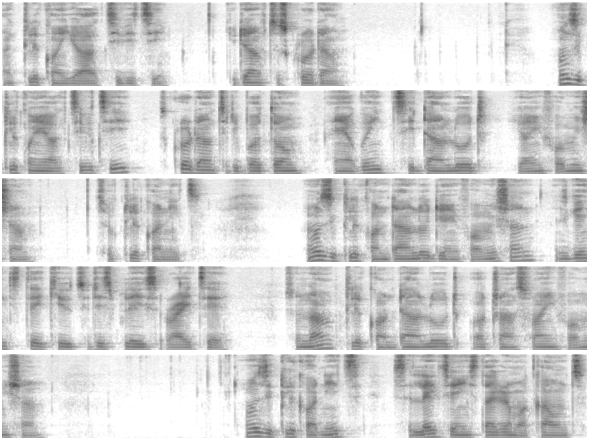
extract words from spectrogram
and click on your activity. You don't have to scroll down. Once you click on your activity, scroll down to the bottom and you're going to download your information. So click on it. Once you click on download your information, it's going to take you to this place right here. So now click on download or transfer information. Once you click on it, select your Instagram account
